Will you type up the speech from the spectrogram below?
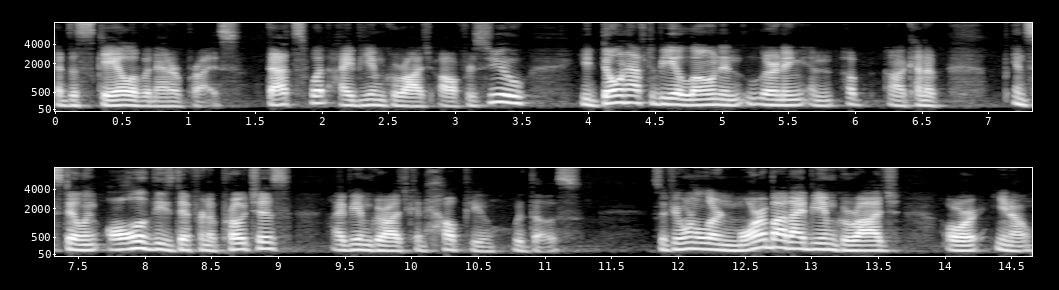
at the scale of an enterprise. That's what IBM Garage offers you. You don't have to be alone in learning and uh, uh, kind of instilling all of these different approaches. IBM Garage can help you with those. So if you want to learn more about IBM Garage or you know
